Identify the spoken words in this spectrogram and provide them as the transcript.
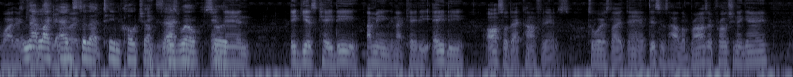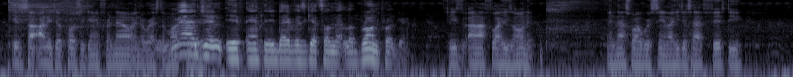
why they're and that like adds to that team culture exactly. as well so and then it gives KD, I mean not KD, AD also that confidence to where it's like, damn, if this is how LeBron's approaching the game, this is how I need to approach the game for now and the rest of my career. Imagine if Anthony Davis gets on that LeBron program. He's and I feel like he's on it, and that's why we're seeing like he just had fifty.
